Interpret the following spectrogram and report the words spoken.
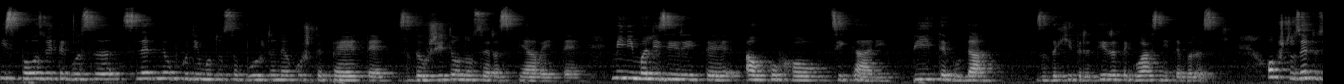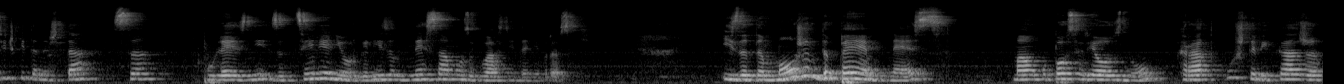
Използвайте гласа след необходимото събуждане, ако ще пеете. Задължително се разпявайте. Минимализирайте алкохол, цигари. Пийте вода, за да хидратирате гласните връзки. Общо взето всичките неща са полезни за целия ни организъм, не само за гласните ни връзки. И за да можем да пеем днес, малко по-сериозно, кратко ще ви кажа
